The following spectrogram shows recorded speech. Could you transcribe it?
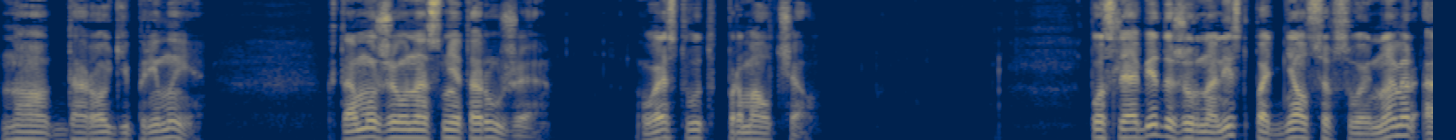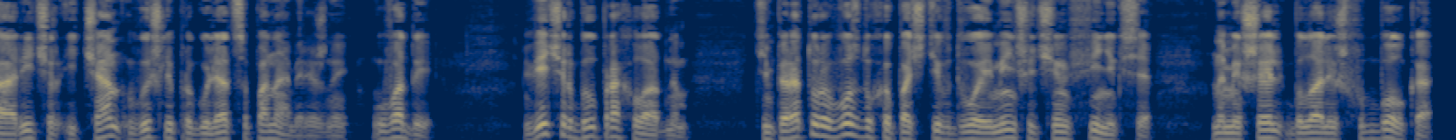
Но дороги прямые. К тому же у нас нет оружия. Уэствуд промолчал. После обеда журналист поднялся в свой номер, а Ричард и Чан вышли прогуляться по набережной, у воды. Вечер был прохладным. Температура воздуха почти вдвое меньше, чем в Финиксе. На Мишель была лишь футболка.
